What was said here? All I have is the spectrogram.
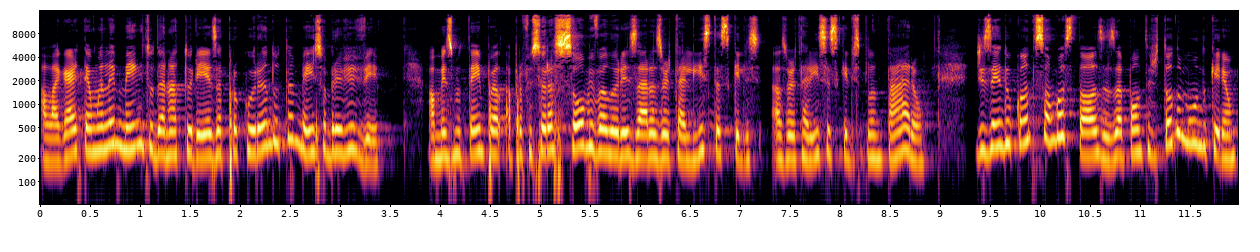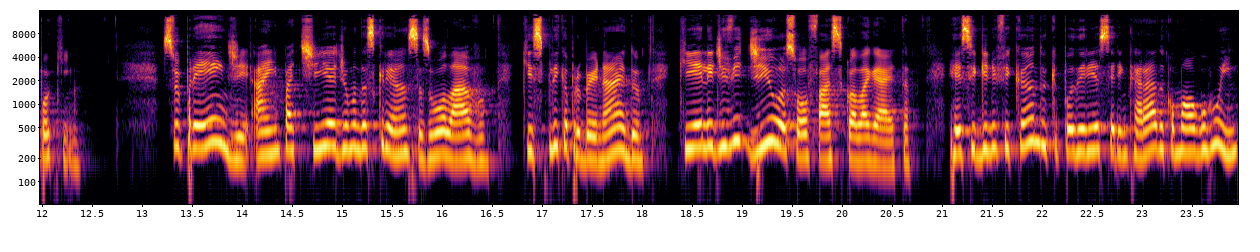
A lagarta é um elemento da natureza procurando também sobreviver. Ao mesmo tempo, a professora soube valorizar as hortaliças que eles, as hortaliças que eles plantaram, dizendo o quanto são gostosas, a ponto de todo mundo querer um pouquinho. Surpreende a empatia de uma das crianças, o Olavo, que explica para o Bernardo que ele dividiu a sua alface com a lagarta, ressignificando o que poderia ser encarado como algo ruim.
